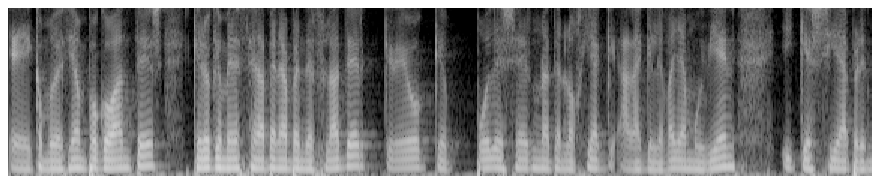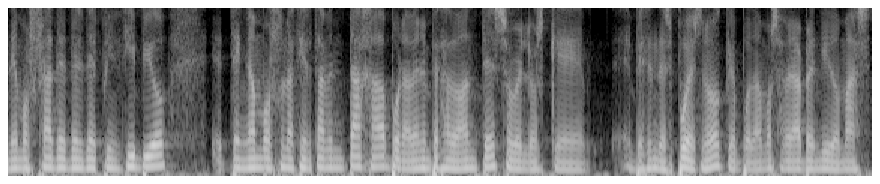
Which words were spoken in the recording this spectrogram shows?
eh, como decía un poco antes, creo que merece la pena aprender Flutter, creo que puede ser una tecnología a la que le vaya muy bien y que si aprendemos Flutter desde el principio eh, tengamos una cierta ventaja por haber empezado antes sobre los que empiecen después, ¿no? que podamos haber aprendido más.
